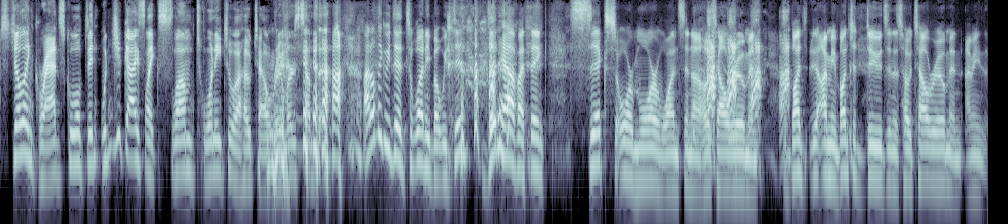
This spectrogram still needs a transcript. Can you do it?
still in grad school didn't wouldn't you guys like slum 20 to a hotel room or something i don't think we did 20 but we did did have i think six or more once in a hotel room and a bunch i mean a bunch of dudes in this hotel room and i mean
